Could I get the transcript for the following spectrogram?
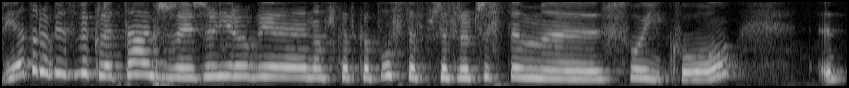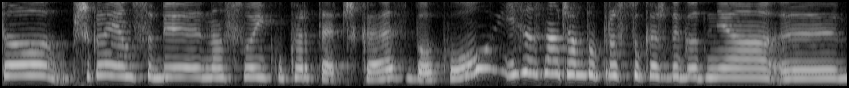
Ja to robię zwykle tak, że jeżeli robię na przykład kapustę w przezroczystym e, słoiku, to przyklejam sobie na słoiku karteczkę z boku i zaznaczam po prostu każdego dnia y,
